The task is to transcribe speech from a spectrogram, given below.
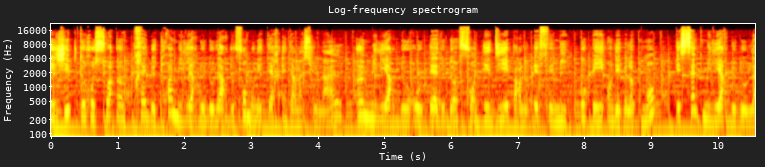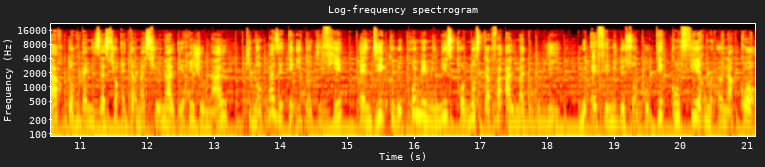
L'Égypte reçoit un prêt de 3 milliards de dollars du Fonds monétaire international, 1 milliard d'euros d'aide d'un fonds dédié par le FMI aux pays en développement et 5 milliards de dollars d'organisations internationales et régionales qui n'ont pas été identifiées, indique le Premier ministre Mostafa Al-Madbouli. Le FMI de son côté confirme un accord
